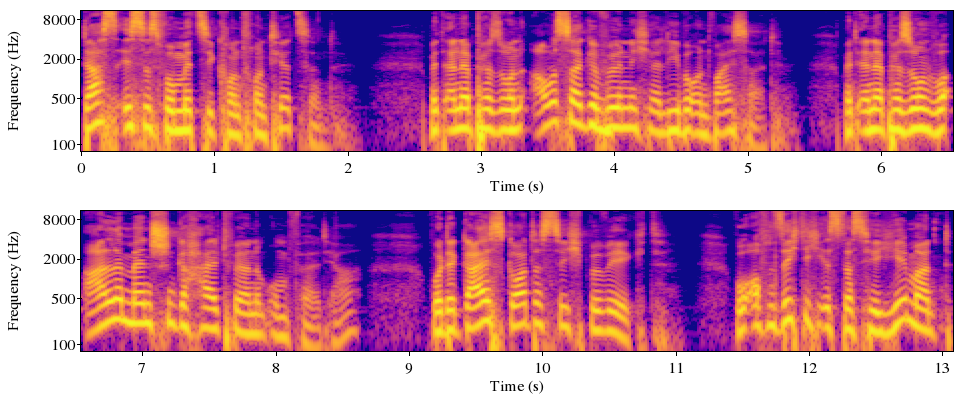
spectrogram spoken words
Das ist es, womit sie konfrontiert sind. Mit einer Person außergewöhnlicher Liebe und Weisheit. Mit einer Person, wo alle Menschen geheilt werden im Umfeld, ja? Wo der Geist Gottes sich bewegt. Wo offensichtlich ist, dass hier jemand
